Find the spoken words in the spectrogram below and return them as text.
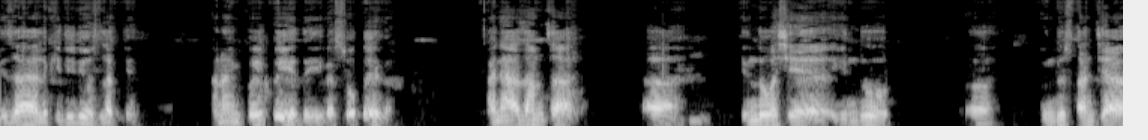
ते जायला किती दिवस लागते? आणि आम्ही पै पै येत का सोपं आहे का? आणि आज आमचा अं, हिंदूवासी हिंदू अं, हिंदुस्थानच्या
